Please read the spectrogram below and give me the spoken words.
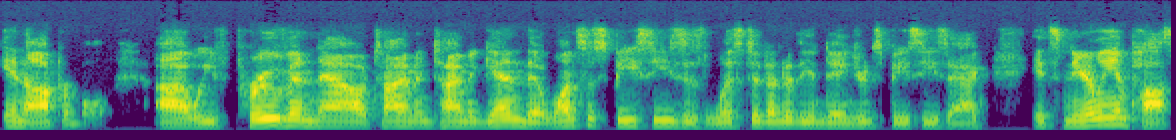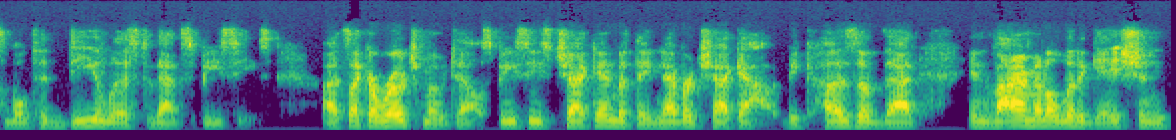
inoperable. Uh, we've proven now time and time again that once a species is listed under the Endangered Species Act, it's nearly impossible to delist that species. Uh, it's like a roach motel. Species check in, but they never check out because of that environmental litigation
